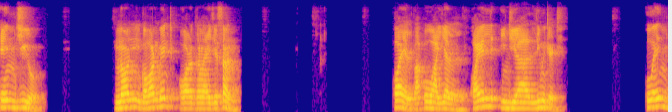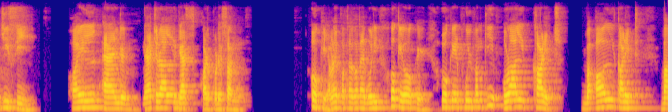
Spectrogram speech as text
NGO non government organisation oil বা OIL oil India limited ONGC oil and natural gas corporation okay আমরা কথা কথায় বলি okay okay okay full form কি? ওরাল কারেক্ট বা অল কারেক্ট বা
